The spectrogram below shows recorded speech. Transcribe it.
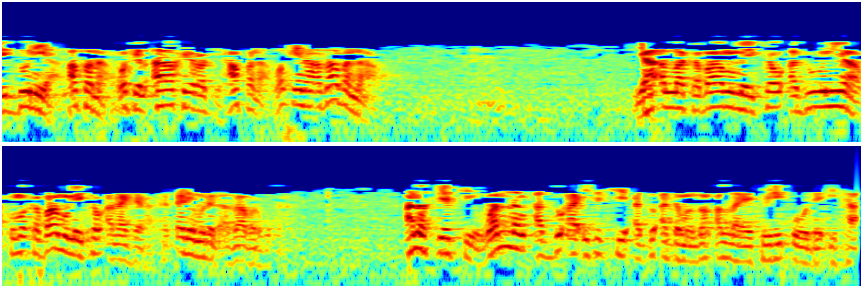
fid dunya hasana wa fil akhirati hasana wa qina azaban nar ya Allah ka ba mu mai kyau a duniya kuma ka ba mu mai kyau a lahira. Ka tsare mu daga azabar wuta. Anas ya ce wannan addu'a ita ce addu'a da manzon Allah ya fi riko da ita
